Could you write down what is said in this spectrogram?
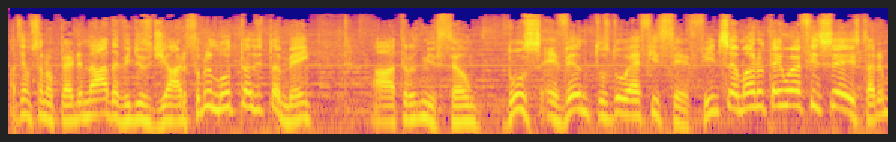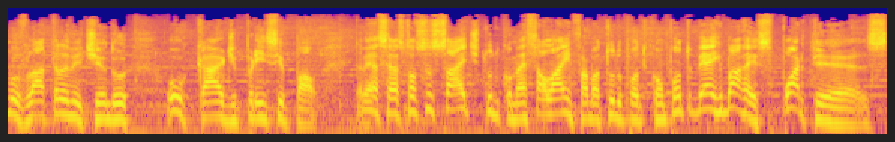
assim você não perde nada, vídeos diários sobre lutas e também a transmissão dos eventos do UFC. Fim de semana tem o UFC, estaremos lá transmitindo o card principal. Também acesse nosso site, tudo começa lá, informatudo.com.br barra esportes.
